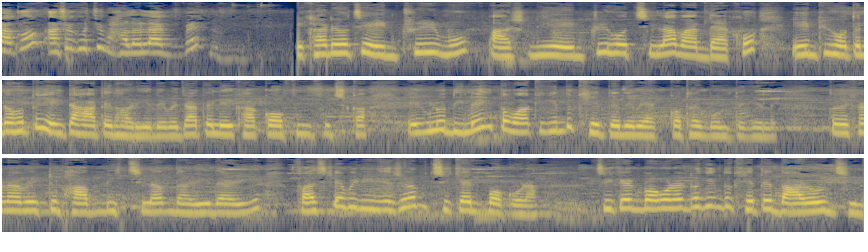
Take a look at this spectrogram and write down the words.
থাকো আশা করছি ভালো লাগবে। এখানে হচ্ছে এন্ট্রির মুখ পাশ নিয়ে এন্ট্রি হচ্ছিলাম আর দেখো এন্ট্রি হতে না হতে এইটা হাতে ধরিয়ে দেবে যাতে লেখা কফি ফুচকা এগুলো দিলেই তোমাকে কিন্তু খেতে দেবে এক কথায় বলতে গেলে। তো এখানে আমি একটু ভাব নিচ্ছিলাম দাঁড়িয়ে দাঁড়িয়ে। ফার্স্টে আমি নিয়ে নিয়েছিলাম চিকেন পকোড়া। চিকেন পকোড়াটা কিন্তু খেতে দারুণ ছিল।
